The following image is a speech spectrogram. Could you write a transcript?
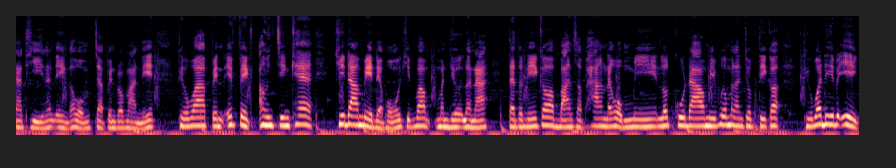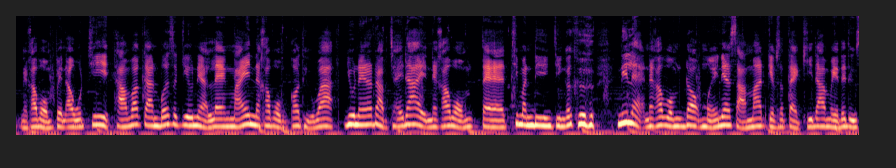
นาทีนั่นเองครับผมจะเป็นประมาณนี้ ถือว่าเป็นเอฟเฟกเอาจริงๆ แค่คีดดาเมจเนี่ยผมก็คิดว่ามันเยอะแล้วนะ แต่ตัวนี้ก็บานสะพังนะผมมีลดคูดาวมีเพิ่มพลังโจมตีก็ถือว่าดีไปอีกนะครับผมเป็นอาวุธที่ถามว่าการเบิร์สกิลเนี่ยแรงไหมนะครับผมก็ถือว่าอยู่ในระดับใช้ได้นะครับผมแต่ที่มันดีจริงๆก็คือนี่แหละนะครับผมดอกเหมยเนี่ยสามารถเก็บสแต็กคีดาเมจได้ถึง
